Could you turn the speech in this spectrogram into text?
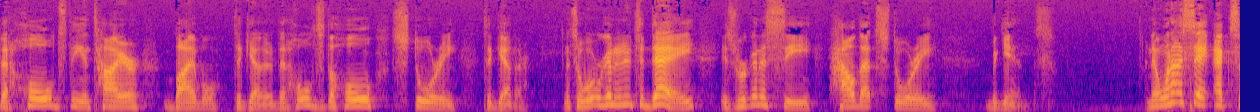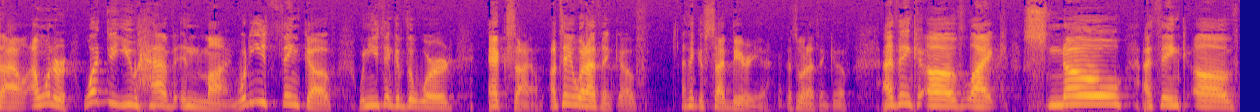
that holds the entire Bible together, that holds the whole story together. And so, what we're going to do today is we're going to see how that story begins. Now, when I say exile, I wonder, what do you have in mind? What do you think of when you think of the word exile? I'll tell you what I think of. I think of Siberia. That's what I think of. I think of like snow. I think of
